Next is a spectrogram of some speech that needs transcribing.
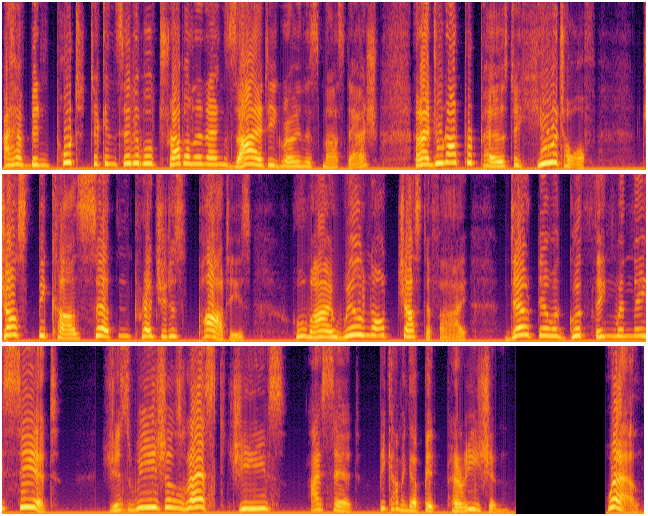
I have been put to considerable trouble and anxiety growing this moustache, and I do not propose to hew it off just because certain prejudiced parties, whom I will not justify, don't know a good thing when they see it. Je suis je reste, Jeeves, I said, becoming a bit Parisian. Well,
